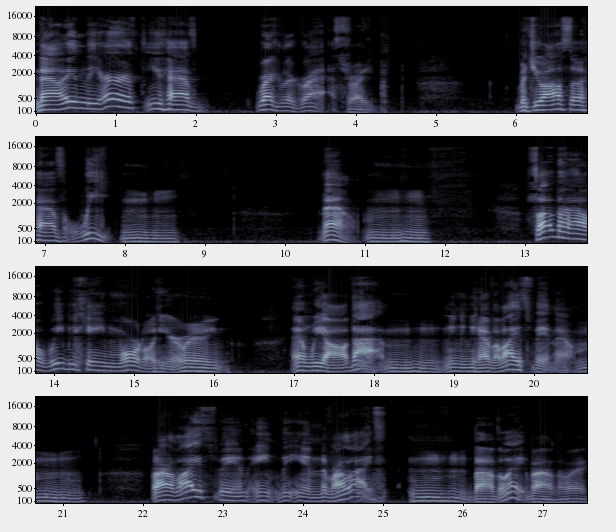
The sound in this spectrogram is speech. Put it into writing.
Now, in the earth, you have regular grass, right? But you also have wheat. Mm-hmm. Now, mm-hmm. somehow we became mortal here, right? And we all die, mm-hmm. meaning we have a lifespan now. Mm-hmm. But our lifespan ain't the end of our life. Mm-hmm. By the way, by the way.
